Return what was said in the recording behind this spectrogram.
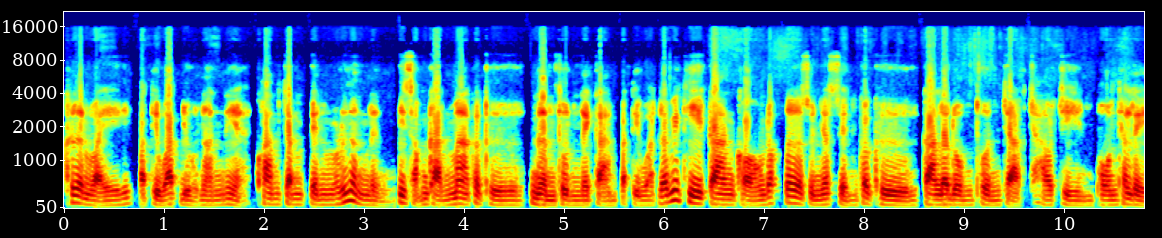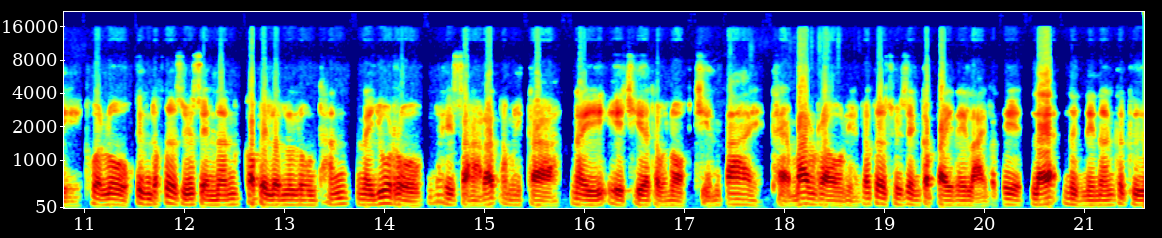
เคลื่อนไหวปฏิวัติอยู่นั้นเนี่ยความจำเป็นเรื่องหนึ่งที่สำคัญมากก็คือเงินทุนในการปฏิวัติ และวิธีการของดรสุญญเซนก็คือ การระดมทุนจากชาวจีนโพ้นทะเล ทั่วโลก ซึ่งดรสุญญเซนนั้นก็ไปรณรงค์ทั้งในยุโรป ในสหรัฐอเมริกา ในเอเชียตะวันออกเฉียงใต้ แถบบ้านเราเนี่ยดรสุญญเซนก็ไปในหลายประเทศ และหนึ่งในนั้นก็คือ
